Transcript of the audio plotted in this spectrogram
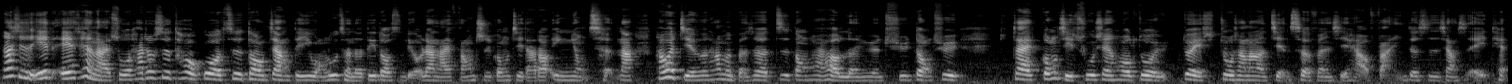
那其实 A A10 来说，它就是透过自动降低网络层的 DDoS 流量来防止攻击达到应用层。那它会结合他们本身的自动化还有人员驱动，去在攻击出现后做对做相当的检测分析还有反应。这是像是 A10。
